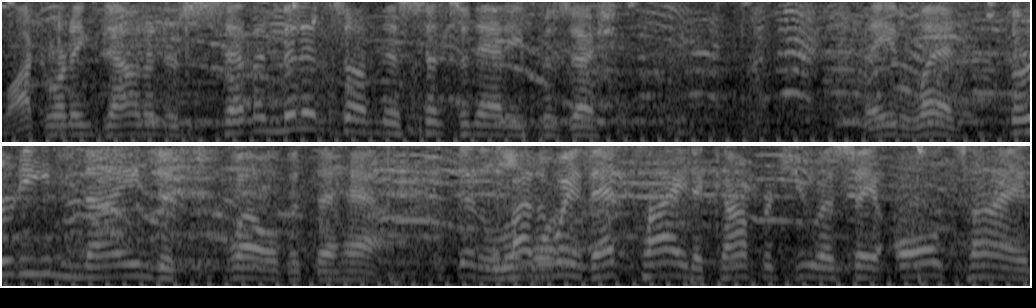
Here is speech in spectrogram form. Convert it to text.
Clock running down under seven minutes on this Cincinnati possession. They led 39 to 12 at the half. By the way, that tied a Conference USA all-time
